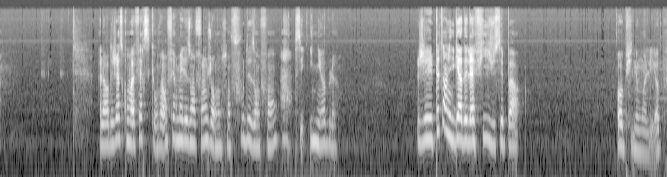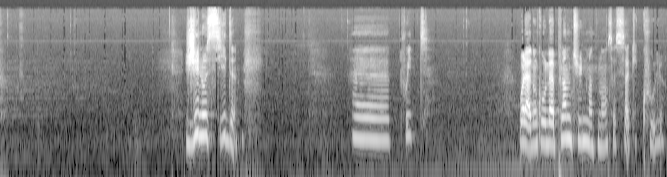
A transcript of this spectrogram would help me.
Alors déjà, ce qu'on va faire, c'est qu'on va enfermer les enfants. Genre, on s'en fout des enfants. Oh, c'est ignoble. J'ai peut-être envie de garder la fille, je sais pas. Oh, puis non, allez, hop. Génocide. Euh, puit. Voilà, donc on a plein de thunes maintenant, ça c'est ça qui est cool.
